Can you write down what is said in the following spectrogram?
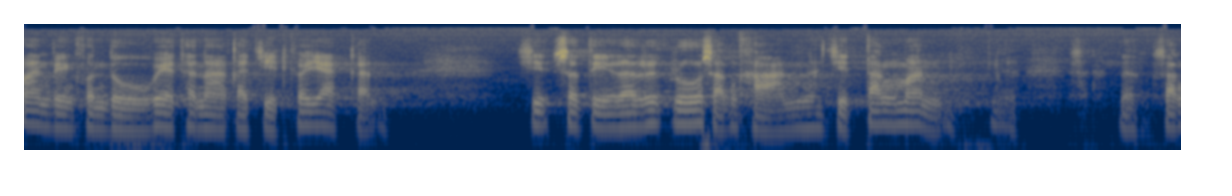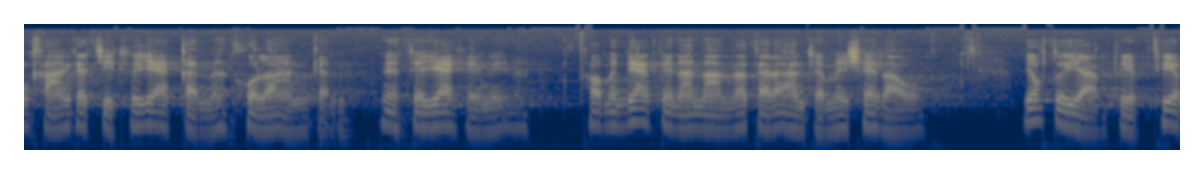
มั่นเป็นคนดู เวทนากับจิตก็แยกกันสติระลึกรู้สังขารจิตตั้งมั่นสังขารกับจิตก็แยกกันนะโคละอันกันเนี่ยจะแยกอย่างนี้นะพอมันแยกเป็นอนันต์แล้วแต่ละอันจะไม่ใช่เรา ยกตัวอย่างเปรียบเทียบ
